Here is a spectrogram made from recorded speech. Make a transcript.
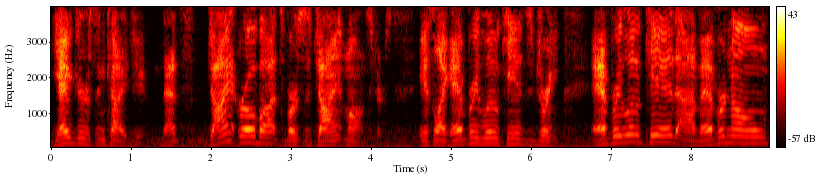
Jaegers and kaiju. That's giant robots versus giant monsters. It's like every little kid's dream. Every little kid I've ever known,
